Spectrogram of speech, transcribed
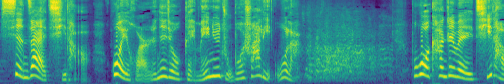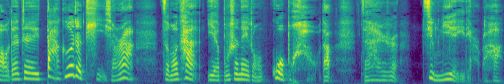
现在乞讨，过一会儿人家就给美女主播刷礼物了。不过看这位乞讨的这大哥这体型啊，怎么看也不是那种过不好的，咱还是敬业一点吧哈。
